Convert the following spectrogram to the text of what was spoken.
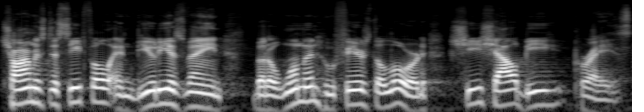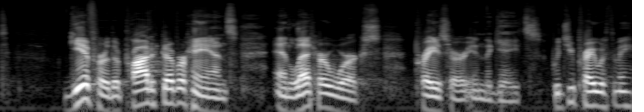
Charm is deceitful and beauty is vain, but a woman who fears the Lord, she shall be praised. Give her the product of her hands, and let her works praise her in the gates. Would you pray with me?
